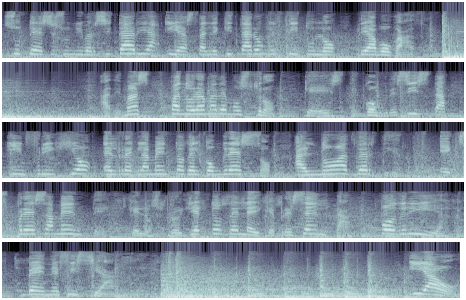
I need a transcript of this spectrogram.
su tesis universitaria y hasta le quitaron el título de abogado. Además, Panorama demostró que este congresista infringió el reglamento del Congreso al no advertir expresamente que los proyectos de ley que presenta podrían beneficiarlo. Y ahora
